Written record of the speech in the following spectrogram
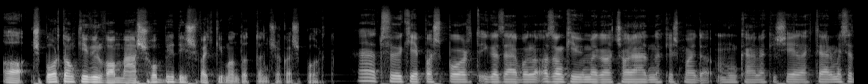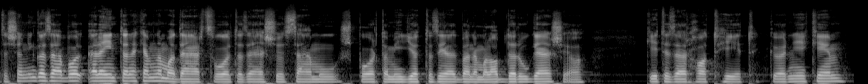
A sporton kívül van más hobbid is, vagy kimondottan csak a sport? Hát főképp a sport, igazából azon kívül meg a családnak és majd a munkának is élek természetesen. Igazából eleinte nekem nem a darts volt az első számú sport, ami így jött az életben, hanem a labdarúgás, a 2006-7 környékén,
